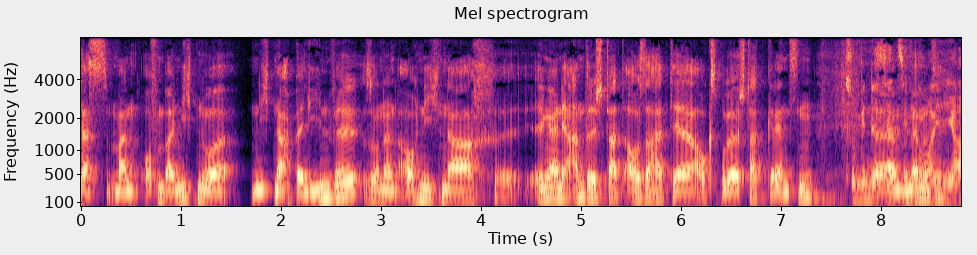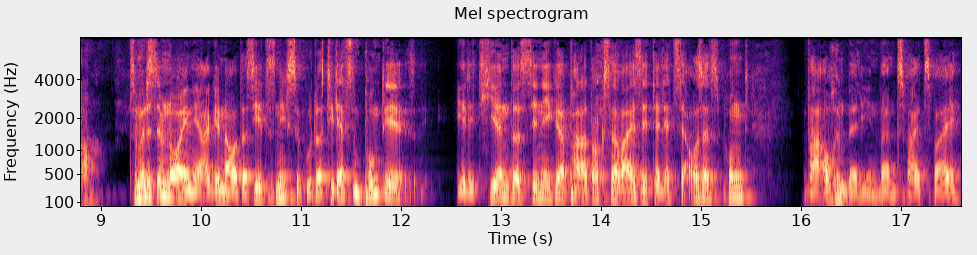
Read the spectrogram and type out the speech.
dass man offenbar nicht nur nicht nach Berlin will, sondern auch nicht nach äh, irgendeine andere Stadt außerhalb der Augsburger Stadtgrenzen. Zumindest jetzt ähm, im neuen Jahr. Zumindest im neuen Jahr, genau. Das sieht es nicht so gut aus. Die letzten Punkte irritierender, sinniger, paradoxerweise der letzte Aussatzpunkt war auch in Berlin beim 2-2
